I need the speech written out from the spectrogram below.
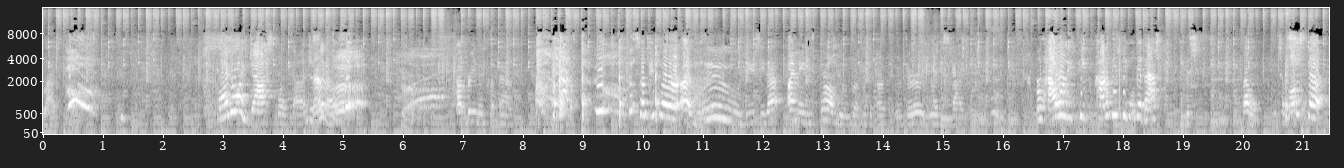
Loud. Why do I gasp like that? I'm just like, I'm breathing for air. Some people are uh, blue. Do you see that? I mean, we're all blue, but with a dark blue. They're like sky blue. Bro, how are these people? How do these people get past this level? It's, It's just that.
